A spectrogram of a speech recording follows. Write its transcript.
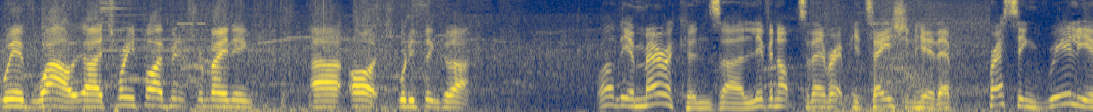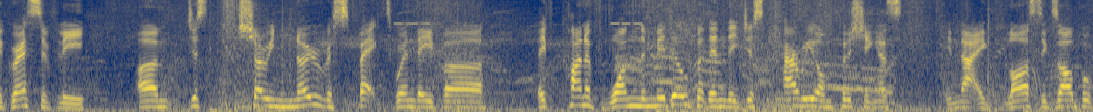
with, wow, uh, 25 minutes remaining. Uh, Arx, what do you think of that? Well, the Americans are living up to their reputation here. They're pressing really aggressively, um, just showing no respect when they've uh, they've kind of won the middle, but then they just carry on pushing. As in that last example,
